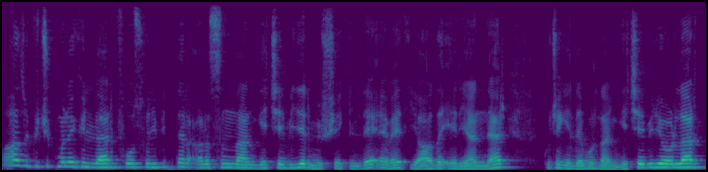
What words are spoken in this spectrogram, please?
Bazı küçük moleküller fosfolipitler arasından geçebilir mi şu şekilde? Evet yağda eriyenler bu şekilde buradan geçebiliyorlar.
